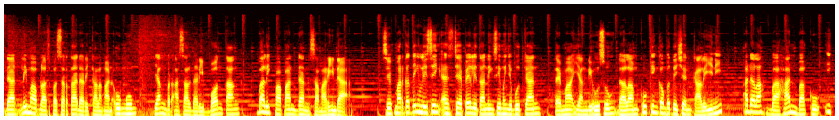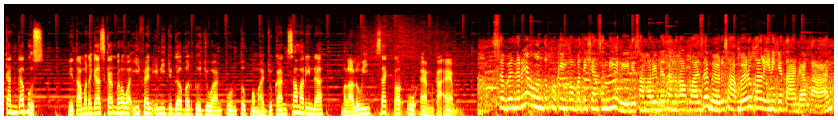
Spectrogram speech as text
dan 15 peserta dari kalangan umum yang berasal dari Bontang, Balikpapan, dan Samarinda. Chief Marketing Leasing SCP Litaningsi menyebutkan tema yang diusung dalam cooking competition kali ini adalah bahan baku ikan gabus. Lita menegaskan bahwa event ini juga bertujuan untuk memajukan Samarinda melalui sektor UMKM. Sebenarnya untuk cooking competition sendiri di Samarinda Central Plaza baru baru kali ini kita adakan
